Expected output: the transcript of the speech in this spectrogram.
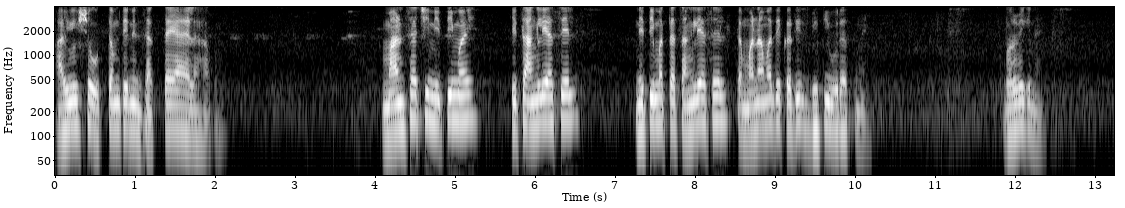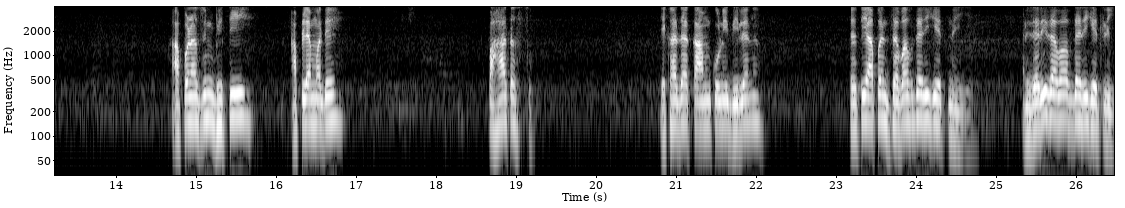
आयुष्य उत्तमतेने जगता यायला हवं. माणसाची नीतिमय ही चांगली असेल नीतिमत्ता चांगली असेल तर मनामध्ये कधीच भीती उरत नाही. बरोबर आहे की नाही? आपण अजून भीती आपल्यामध्ये पाहत असतो. एखादं काम कोणी दिलं ना तर ती आपण जबाबदारी घेत नाही आहे आणि जरी जबाबदारी घेतली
